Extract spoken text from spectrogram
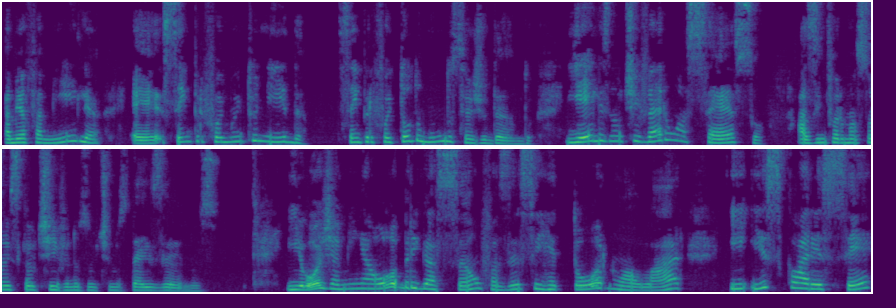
A minha família é, sempre foi muito unida, sempre foi todo mundo se ajudando. E eles não tiveram acesso às informações que eu tive nos últimos 10 anos. E hoje é minha obrigação fazer esse retorno ao lar e esclarecer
